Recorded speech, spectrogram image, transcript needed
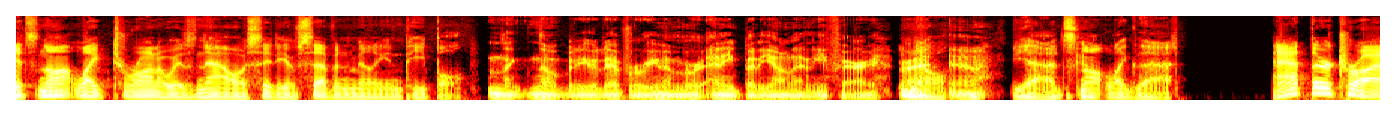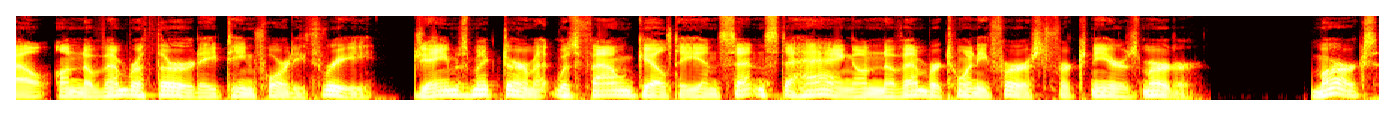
it's not like Toronto is now a city of seven million people. Like nobody would ever remember anybody on any ferry. Right? No. Yeah. Yeah, it's not like that. At their trial on November 3rd, 1843, James McDermott was found guilty and sentenced to hang on November 21st for Kinnear's murder. Marks,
